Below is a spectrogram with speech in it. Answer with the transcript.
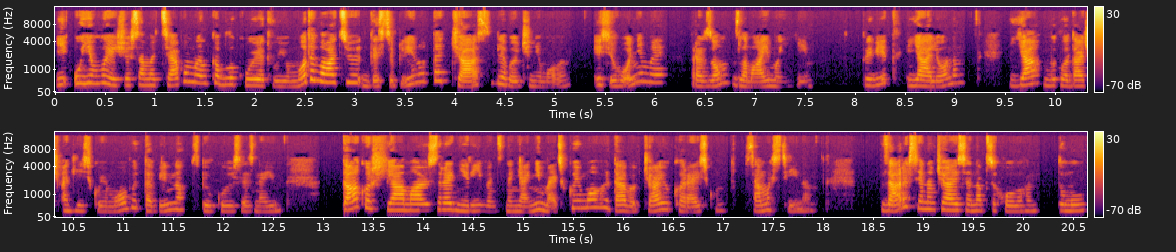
І уяви, що саме ця помилка блокує твою мотивацію, дисципліну та час для вивчення мови. І сьогодні ми разом зламаємо її. Привіт, я Альона. Я викладач англійської мови та вільно спілкуюся з нею. Також я маю середній рівень знання німецької мови та вивчаю корейську самостійно. Зараз я навчаюся на психолога, тому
